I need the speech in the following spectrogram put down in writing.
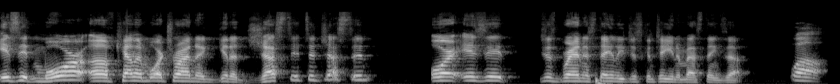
is it more of Kellen Moore trying to get adjusted to Justin, or is it just Brandon Staley just continue to mess things up? Well,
